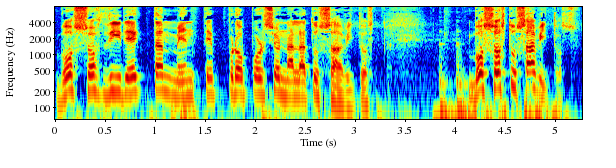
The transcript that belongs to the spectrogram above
Vos sos directamente proporcional a tus hábitos. Vos sos tus hábitos.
